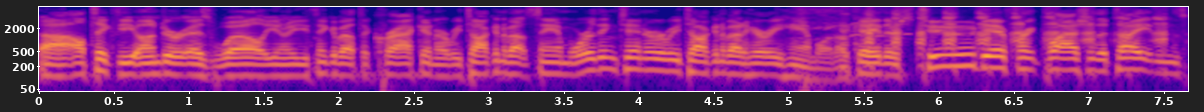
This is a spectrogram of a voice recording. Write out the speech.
Uh, I'll take the under as well. You know, you think about the Kraken. Are we talking about Sam Worthington or are we talking about Harry Hamlin? Okay, there's two different Clash of the Titans.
